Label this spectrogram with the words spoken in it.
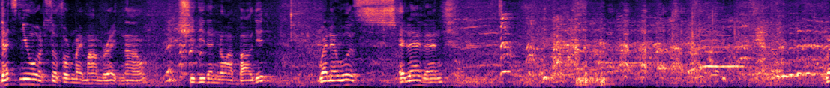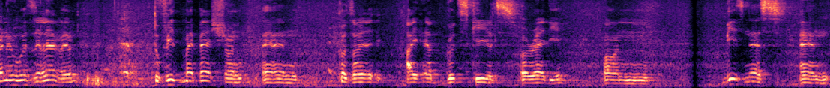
that's new also for my mom right now she didn't know about it when i was 11 when i was 11 to feed my passion and because I, I had good skills already on business and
